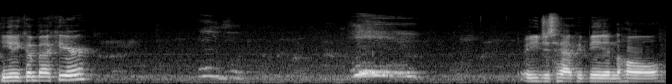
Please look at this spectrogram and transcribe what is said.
You gonna come back here? Are you just happy being in the hall?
